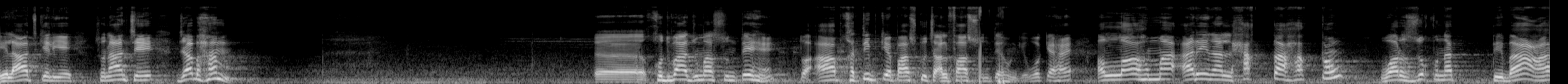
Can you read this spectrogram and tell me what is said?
علاج کے لیے۔ چنانچہ جب ہم خطبہ جمعہ سنتے ہیں تو آپ خطیب کے پاس کچھ الفاظ سنتے ہوں گے۔ وہ کیا ہے؟ اللہم ارنا الحق حقا ورزقنا اتباع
